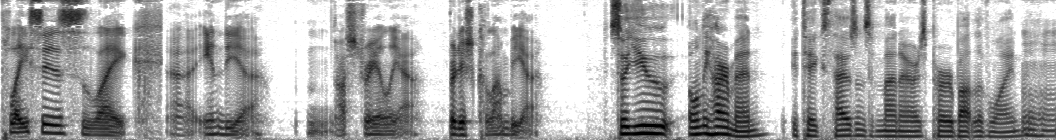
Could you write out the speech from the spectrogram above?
places like uh, India, mm, Australia, British Columbia. So you only hire men. It takes thousands of man hours per bottle of wine. Mm-hmm.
